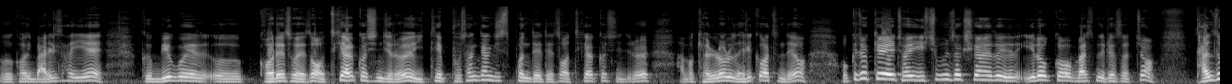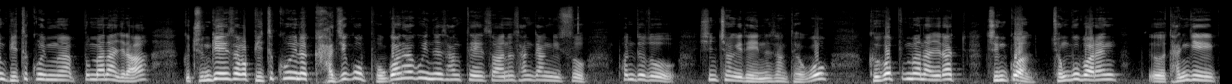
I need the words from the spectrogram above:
어, 거의 말일 사이에 그 미국의 어, 거래소에서 어떻게 할 것인지를 ETF 상장지 펀드에 대해서 어떻게 할 것인지를 아마 결론을 내릴 것 같은데요. 엊그저께 저희 이슈 분석 시간에도 이런 거 말씀드렸었죠. 단순 비트코인뿐만 아니라 그 중개회사가 비트코인을 가지고 보관 하고 있는 상태에서 하는 상장지수 펀드도 신청이 돼 있는 상태고 그것뿐만 아니라 증권, 정부 발행 어, 단기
